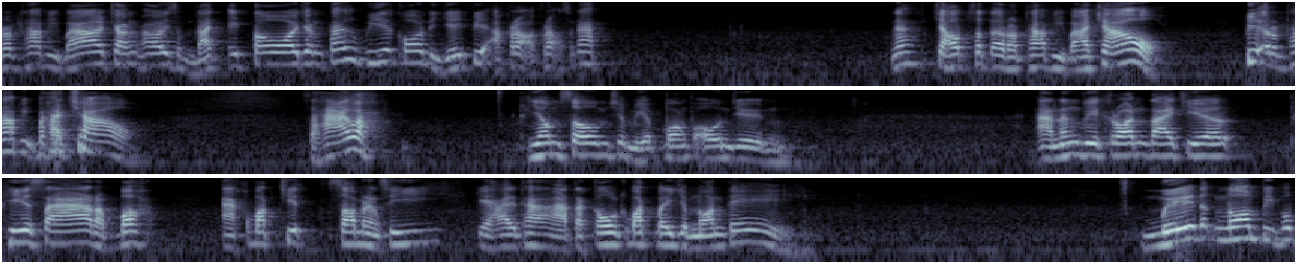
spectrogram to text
រដ្ឋាភិបាលចង់ឲ្យសម្ដេចអីតអញ្ចឹងទៅវាក៏និយាយពាក្យអាក្រក់អាក្រក់ស្ដាប់ណាចោតសិទ្ធិរដ្ឋាភិបាលចោលពាក្យរដ្ឋាភិបាលចោលសាហាវ ខ្ញុំសូមជំរាបបងប្អូនយើងអានឹងវាគ្រាន់តែជាភាសារបស់អាក្បត់ជាតិសំរងស៊ីគេហៅថាអាតកូលក្បត់3ចំនួនទេមេដឹកនាំពិភព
